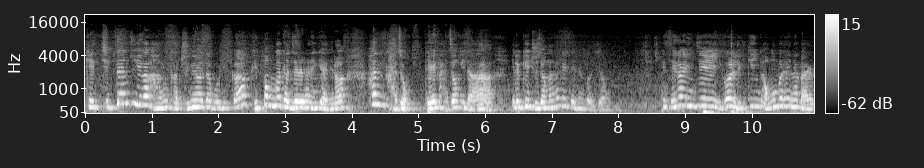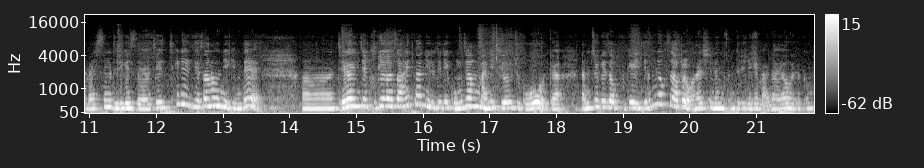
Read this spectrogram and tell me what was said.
이렇게 집단주의가 강, 중요하다 보니까 비판과 견제를 하는 게 아니라 한 가족 대가정이다 이렇게 주장을 하게 되는 거죠. 제가 이제 이걸 느낀 경험을 하나 말, 말씀을 드리겠어요. 제 책에 써놓은 얘기인데 어, 제가 이제 북에 가서 했던 일들이 공장 많이 지어주고, 그러니까 남쪽에서 북에 이제 협력 사업을 원하시는 분들이 되게 많아요. 그래서 그럼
